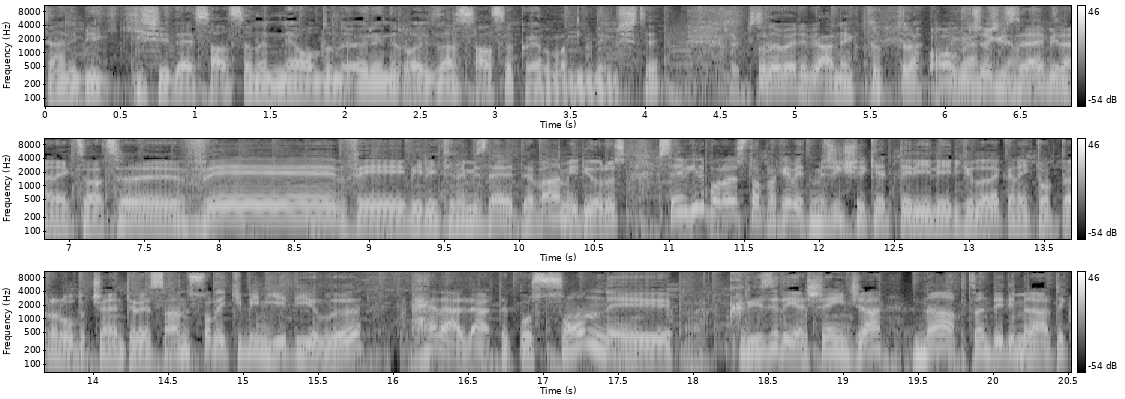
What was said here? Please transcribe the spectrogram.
hani bir kişi de salsanın ne olduğunu öğrenir. O yüzden salsa koyalım adını demişti. Bu da böyle bir anekdottur. Oldukça güzel anekdot. bir anekdot. Ve ve birlikteliğimizle devam ediyoruz. Sevgili Boris Toprak evet müzik şirketleriyle ilgili olarak anekdotların oldukça enteresan. Sonra 2007 yılı herhalde artık bu son e, krizi de yaşayınca ne yaptın? Dedim ben artık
